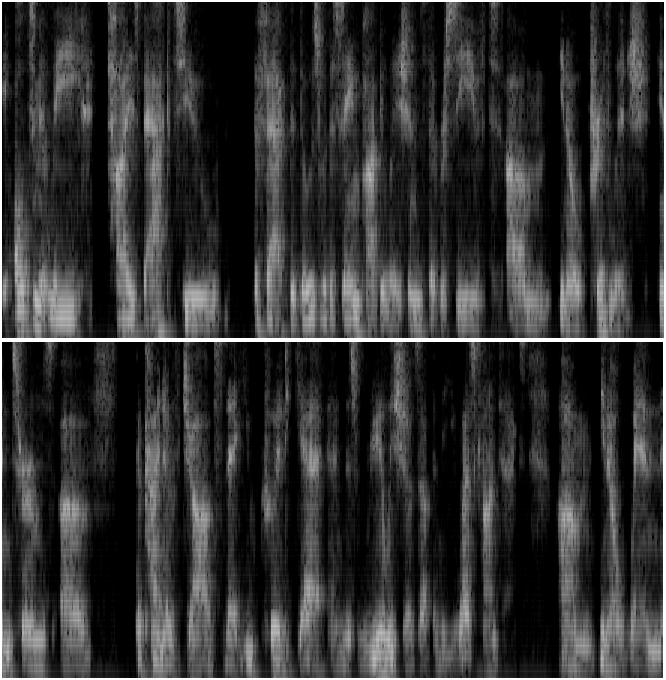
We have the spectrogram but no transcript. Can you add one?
it ultimately ties back to the fact that those were the same populations that received, um, you know, privilege in terms of the kind of jobs that you could get, and this really shows up in the U.S. context um, you know, when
